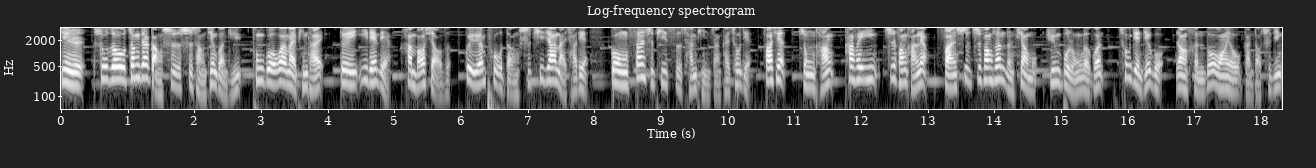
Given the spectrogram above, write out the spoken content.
近日，苏州张家港市市场监管局通过外卖平台对一点点、汉堡小子、桂圆铺等十七家奶茶店共三十批次产品展开抽检，发现总糖、咖啡因、脂肪含量、反式脂肪酸等项目均不容乐观。抽检结果让很多网友感到吃惊。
